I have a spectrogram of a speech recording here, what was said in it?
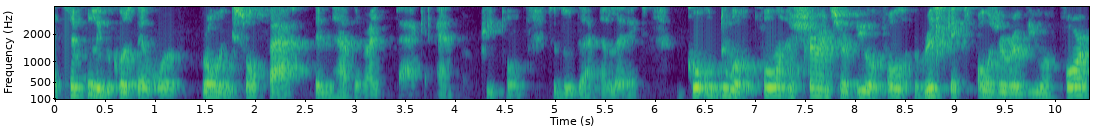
It's simply because they were growing so fast, didn't have the right back end or people to do the analytics. Go do a full insurance review, a full risk exposure review, a full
